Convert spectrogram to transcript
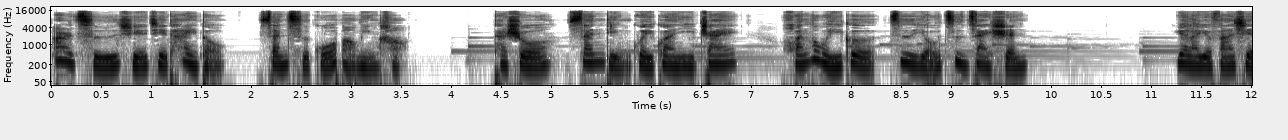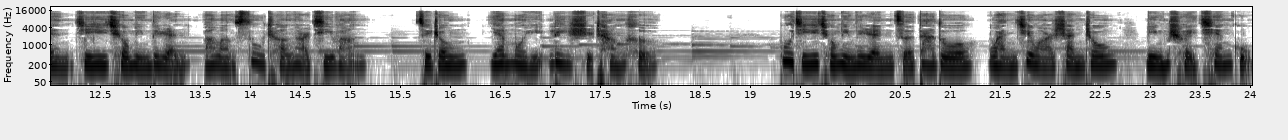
二词学界泰斗，三词国宝名号。他说：“三顶桂冠一摘，还了我一个自由自在身。”越来越发现，急于求名的人，往往速成而即亡，最终淹没于历史长河。不急于求名的人，则大多挽救而善终，名垂千古。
